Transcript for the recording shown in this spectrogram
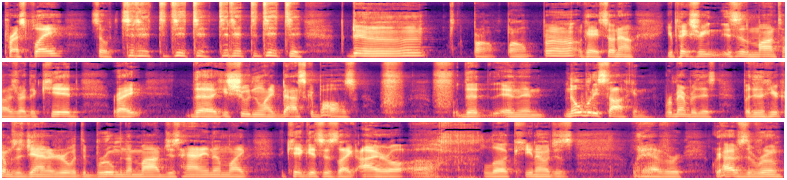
press play. So Okay, so now you're picturing this is a montage, right? The kid, right? The he's shooting like basketballs. The and then nobody's talking. Remember this. But then here comes the janitor with the broom and the mop, just handing him like the kid gets his like eye roll. Look, you know, just whatever. Grabs the broom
